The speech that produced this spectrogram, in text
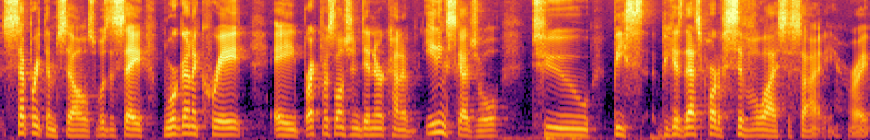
separate themselves was to say, we're going to create a breakfast, lunch, and dinner kind of eating schedule to be, because that's part of civilized society, right?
